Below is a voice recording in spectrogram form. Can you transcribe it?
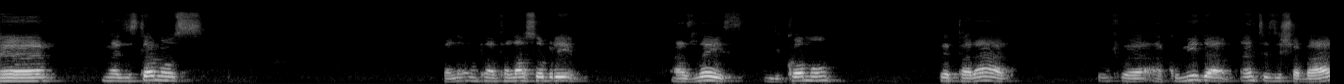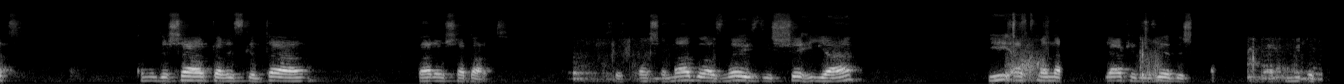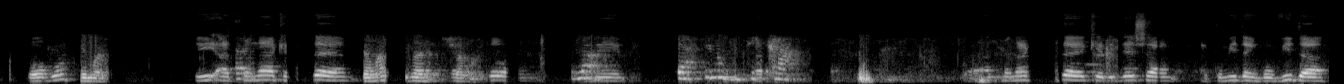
É, nós estamos falando, para falar sobre as leis de como preparar a comida antes de Shabat, como deixar para esquentar para o Shabat. Isso está chamado as leis de Shehiyah e Atmaná. Shehiyah quer dizer deixar a comida no fogo. E dizer Atmaná quer dizer que ele deixa a comida envolvida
